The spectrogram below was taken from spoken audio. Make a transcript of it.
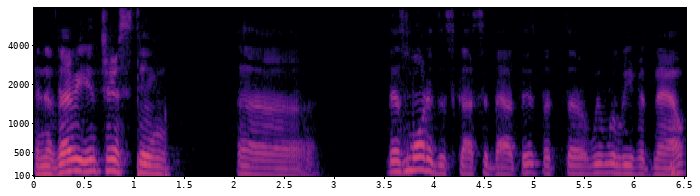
In a very interesting, uh, there's more to discuss about this, but uh, we will leave it now.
